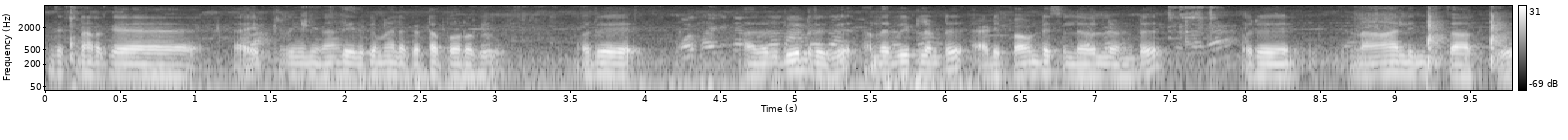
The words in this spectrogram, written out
இந்த கிணறுக்கு நாங்கள் இதுக்கு மேலே கட்ட போகிறது ஒரு அது ஒரு வீடு இருக்குது அந்த வீட்டில் அடி ஃபவுண்டேஷன் லெவலில் உண்டு ஒரு நாலு இன்ச்சு தாக்கு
